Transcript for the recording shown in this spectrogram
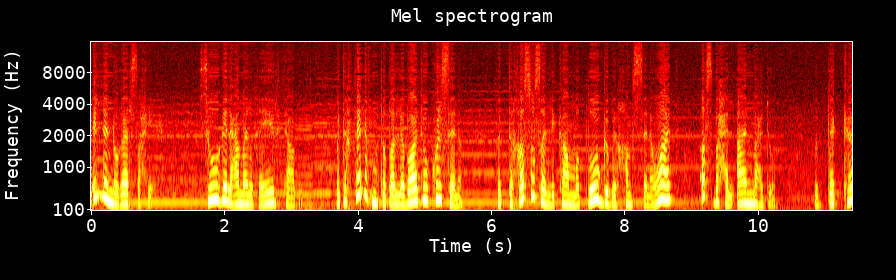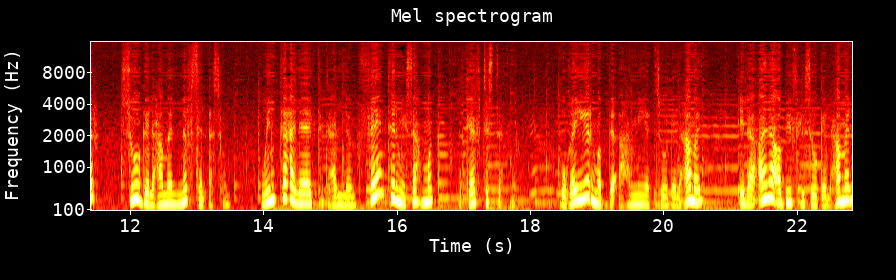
إلا أنه غير صحيح. سوق العمل غير ثابت وتختلف متطلباته كل سنة فالتخصص اللي كان مطلوب قبل خمس سنوات أصبح الآن معدوم. وتذكر سوق العمل نفس الأسهم وإنت عليك تتعلم فين ترمي سهمك وكيف تستثمر. وغير مبدأ أهمية سوق العمل إلى أنا أضيف لسوق العمل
